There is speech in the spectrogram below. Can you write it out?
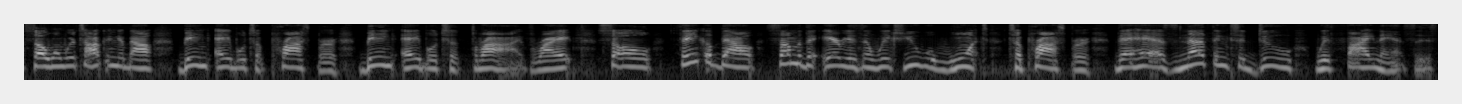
So, when we're talking about being able to prosper, being able to thrive, right? So, think about some of the areas in which you will want to prosper that has nothing to do with finances.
